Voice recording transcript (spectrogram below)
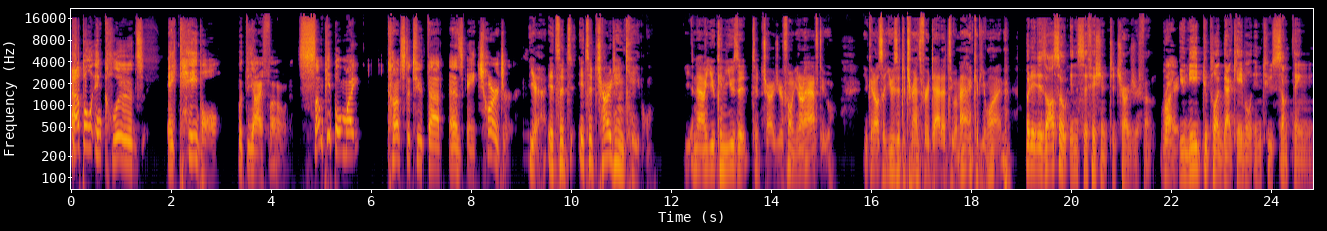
Apple includes a cable with the iPhone. Some people might constitute that as a charger. Yeah, it's a it's a charging cable. Now you can use it to charge your phone. You don't have to. You can also use it to transfer data to a Mac if you want. But it is also insufficient to charge your phone. Right. You need to plug that cable into something.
